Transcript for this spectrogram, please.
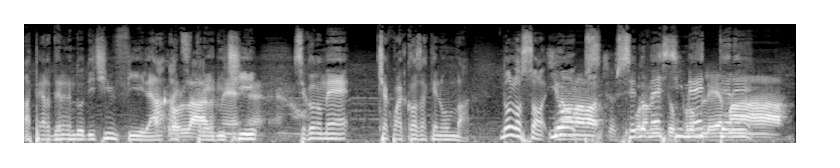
a perdere 12 in fila, anzi crollarne, 13, eh, no. secondo me c'è qualcosa che non va. Non lo so, io no, no, se dovessi mettere.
